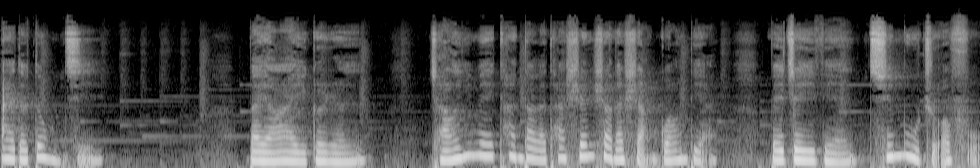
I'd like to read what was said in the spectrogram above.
爱的动机。白羊爱一个人，常因为看到了他身上的闪光点，被这一点倾慕折服，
